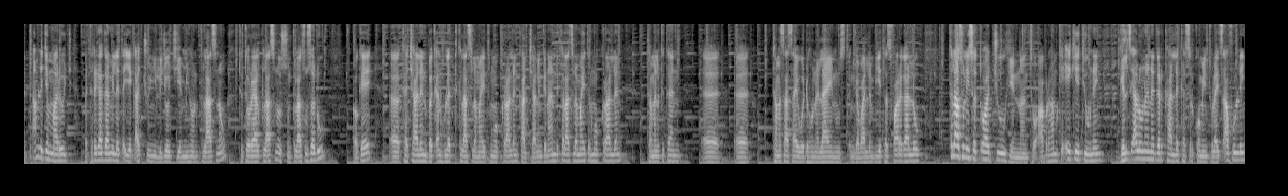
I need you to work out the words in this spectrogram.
በጣም ለጀማሪዎች በተደጋጋሚ ለጠየቃችሁኝ ልጆች የሚሆን class ነው tutorial class ነው። እሱን class ውሰዱ OK። ከቻልን በቀን ሁለት class ለማየት እንሞክራለን ካልቻልን ግን አንድ class ለማየት እንሞክራለን። ተመልክተን ተመሳሳይ ወደሆነ line ውስጥ እንገባለን ብዬ ተስፋ አደርጋለሁ። class ኡን የሰጠኋችሁ የእናንተው አብርሃም ከኤኬቲዩብ ነኝ። ግልጽ ያልሆነ ነገር ካለ ከስር comment ኡ ላይ ጻፉልኝ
